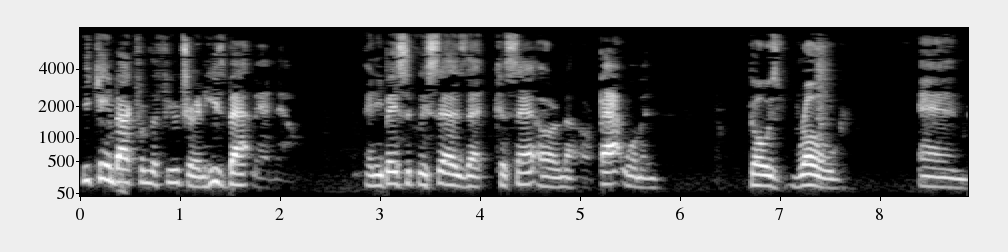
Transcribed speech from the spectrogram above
He came back from the future and he's Batman now, and he basically says that Cassandra or, or Batwoman goes rogue and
